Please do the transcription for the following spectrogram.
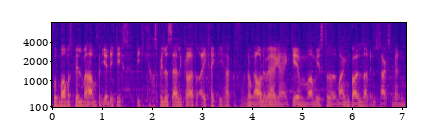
fået mig om at spille med ham, fordi han ikke, ikke, ikke har spillet særlig godt, og ikke rigtig har kunne få nogle afleveringer igennem og mistet mange bolde og den slags, men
